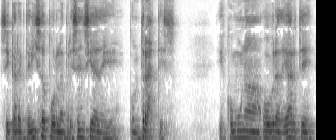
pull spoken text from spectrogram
se caracteriza por la presencia de contrastes. Es como una obra de arte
